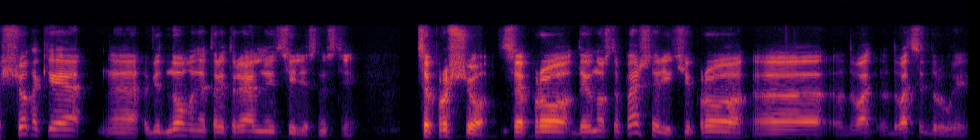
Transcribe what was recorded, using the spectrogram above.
що таке е, відновлення територіальної цілісності? Це про що? Це про 91 рік чи про е, 22-й?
